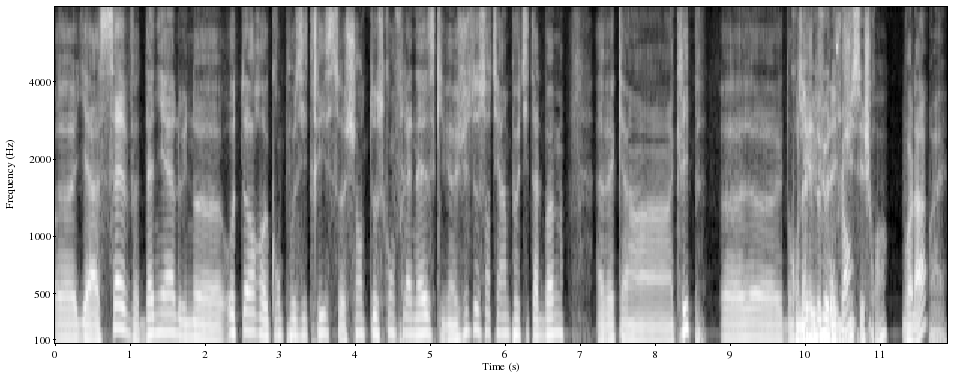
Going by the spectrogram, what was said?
il y a Sève Daniel, une euh, auteure, euh, compositrice, chanteuse conflanaise qui vient juste de sortir un petit album avec un, clip. euh, donc Qu'on avait vu à la. MJC, je crois. Voilà. Ouais.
